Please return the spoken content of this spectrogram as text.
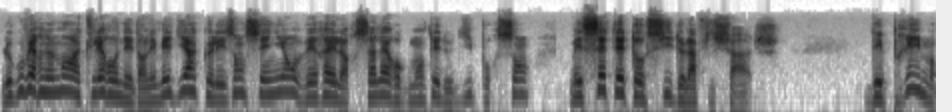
Le gouvernement a claironné dans les médias que les enseignants verraient leur salaire augmenter de 10%, mais c'était aussi de l'affichage. Des primes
